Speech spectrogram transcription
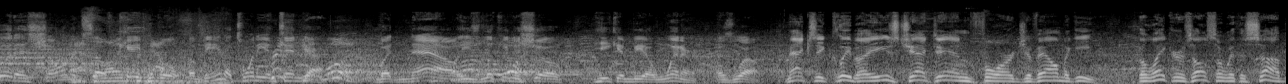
Wood has shown himself capable of being a 20 and 10 guy. But now he's looking to show he can be a winner as well. Maxi Kleber, he's checked in for JaVale McGee. The Lakers also with a sub.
